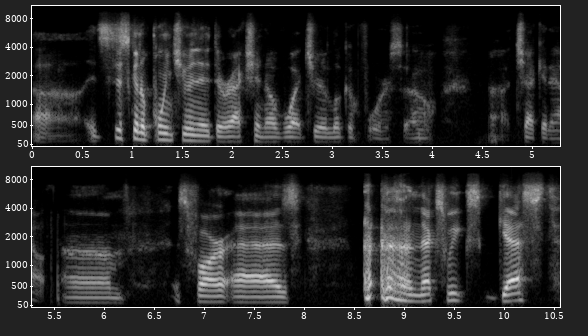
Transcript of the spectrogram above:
Uh, it's just going to point you in the direction of what you're looking for. So uh, check it out. Um, as far as next week's guest,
